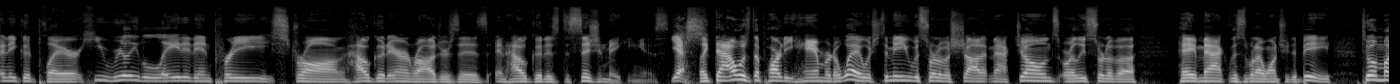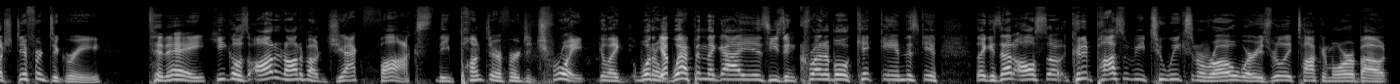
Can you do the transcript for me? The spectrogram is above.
any good player, he really laid it in pretty strong how good Aaron Rodgers is and how good his decision making is. Yes. Like that was the part he hammered away, which to me was sort of a shot at Mac Jones, or at least sort of a, hey Mac, this is what I want you to be. To a much different degree, today he goes on and on about Jack Fox, the punter for Detroit, like what a Yep. weapon the guy is. He's incredible, kick game, this game. Like, is that also could it possibly be two weeks in a row where he's really talking more about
